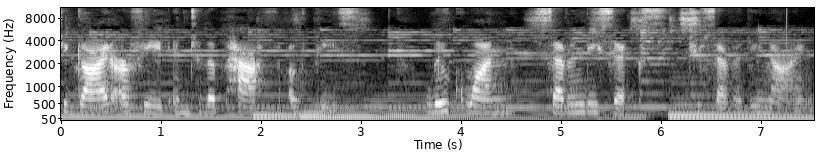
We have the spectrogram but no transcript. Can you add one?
to guide our feet into the path of peace. Luke 1 76 to 79.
